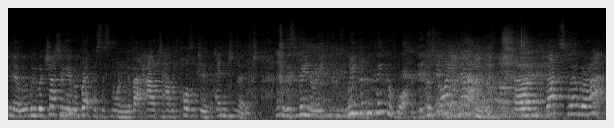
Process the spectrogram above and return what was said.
you know, we were chatting over breakfast this morning about how to have a positive end note to this plenary, we couldn't think of one because right now um, that's where we're at,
